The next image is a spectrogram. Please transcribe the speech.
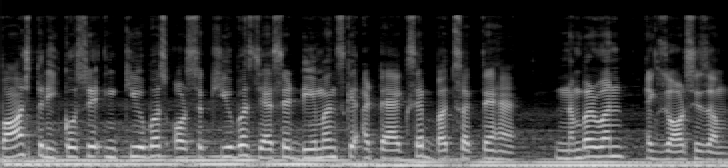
पाँच तरीक़ों से इंक्यूबस और सक्यूबस जैसे डीमंस के अटैक से बच सकते हैं। Number one exorcism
